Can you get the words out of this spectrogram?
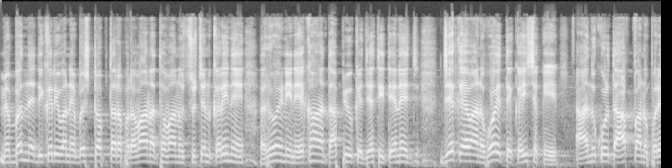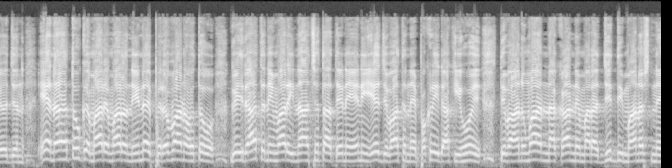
મેં બંને દીકરીઓને બસ સ્ટોપ તરફ રવાના થવાનું સૂચન કરીને રોહિણીને એકાંત આપ્યું કે જેથી તેને જ જે કહેવાનું હોય તે કહી શકે. આ અનુકૂળતા આપવાનું પ્રયોજન એ ન હતું કે મારે મારો નિર્ણય ફેરવવાનો હતો. ગઈ રાતની મારી ના છતાં તેણે એની એ જ વાતને પકડી રાખી હોય તેવા અનુમાનના કારણે મારા જિદ્દી માણસને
